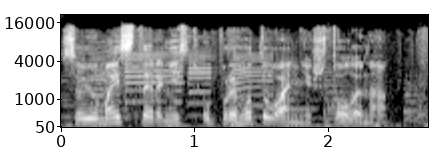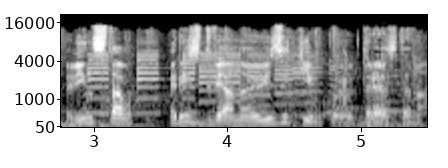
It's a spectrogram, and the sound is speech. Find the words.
свою майстерність у приготуванні штолена. Він став різдвяною візитівкою Дрездена.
